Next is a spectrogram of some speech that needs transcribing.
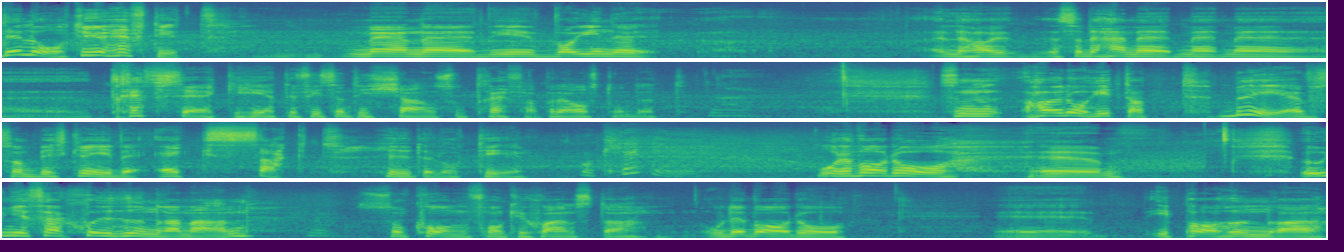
det låter ju häftigt. Men eh, vi var ju inne... Eller har, alltså det här med, med, med träffsäkerhet, det finns inte en chans att träffa på det avståndet. Sen har jag då hittat brev som beskriver exakt hur det låg till. Okej. Och det var då eh, ungefär 700 man som kom från Kristianstad. Och det var då eh, ett par hundra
